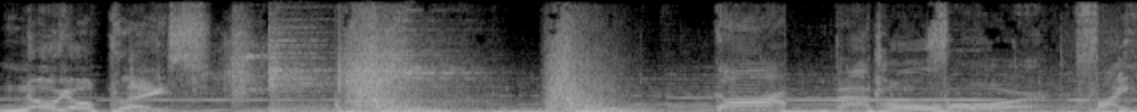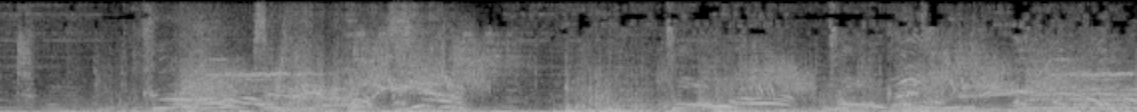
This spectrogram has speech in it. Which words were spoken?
Know your place! God. Battle 4. Fight! Ollie.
